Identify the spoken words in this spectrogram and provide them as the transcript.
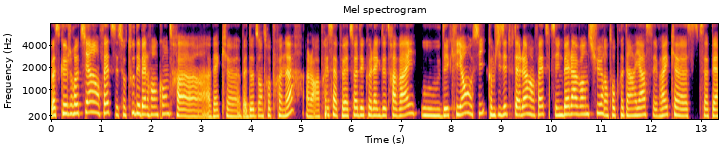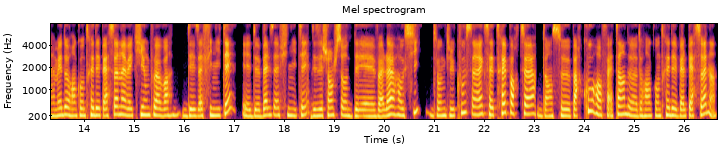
Bah, ce que je retiens, en fait, c'est surtout des belles rencontres euh, avec euh, bah, d'autres entrepreneurs. Alors après, ça peut être soit des collègues de travail ou des clients aussi. Comme je disais tout à l'heure, en fait, c'est une belle aventure d'entrepreneuriat. C'est vrai que ça permet de rencontrer des personnes avec qui on peut avoir des affinités et de belles affinités, des échanges sur des valeurs aussi. Donc du coup, c'est vrai que c'est très porteur dans ce parcours en fait, hein, de, de rencontrer des belles personnes.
